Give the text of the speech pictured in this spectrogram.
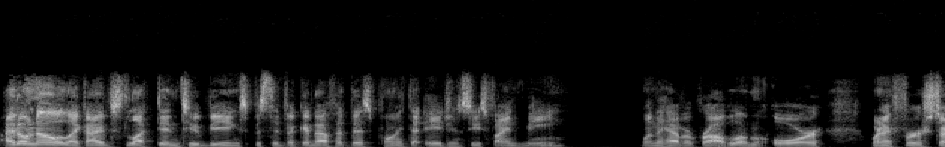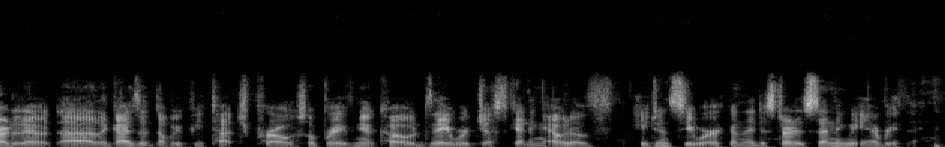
I don't know. Like I've lucked into being specific enough at this point that agencies find me when they have a problem. Or when I first started out, uh, the guys at WPtouch Pro, so Brave New Code, they were just getting out of agency work and they just started sending me everything.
